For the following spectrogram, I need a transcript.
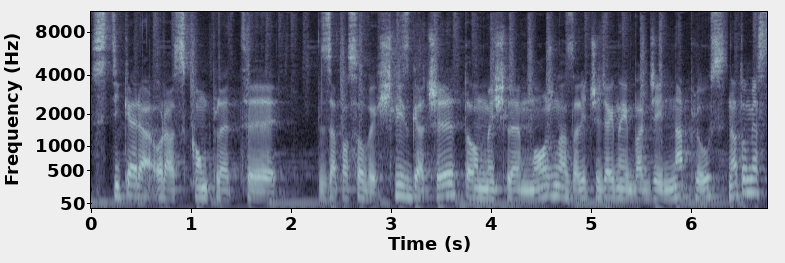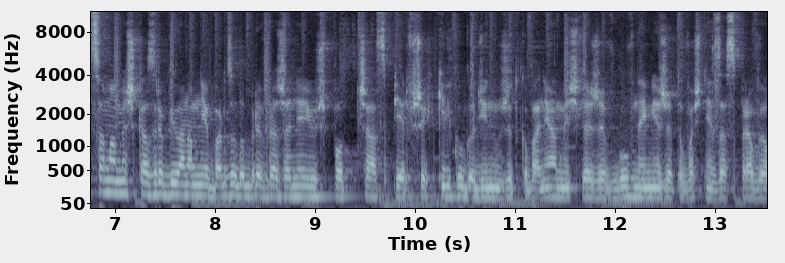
stickera oraz komplet y, zapasowych ślizgaczy, to myślę można zaliczyć jak najbardziej na plus. Natomiast sama myszka zrobiła na mnie bardzo dobre wrażenie już podczas pierwszych kilku godzin użytkowania. Myślę, że w głównej mierze to właśnie za sprawą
